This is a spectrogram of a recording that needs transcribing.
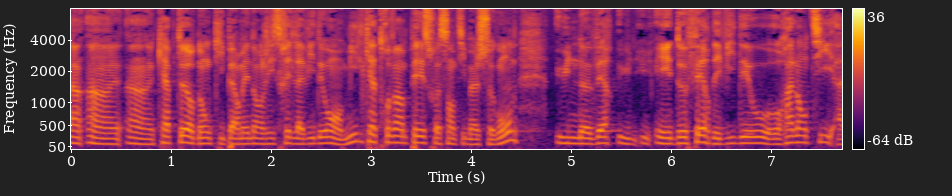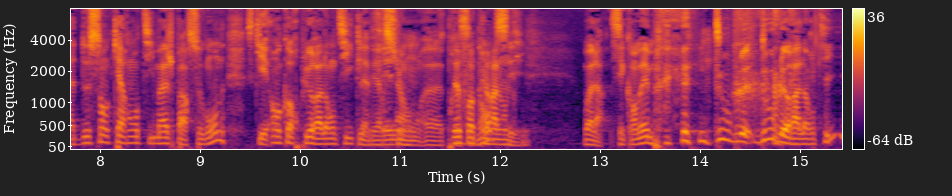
un, un, un capteur donc qui permet d'enregistrer de la vidéo en 1080p 60 images secondes, une, ver- une- et de faire des vidéos au ralenti à 240 images par seconde, ce qui est encore plus ralenti que la version euh, Deux fois plus précédente. ralenti. Voilà, c'est quand même double double ralenti.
